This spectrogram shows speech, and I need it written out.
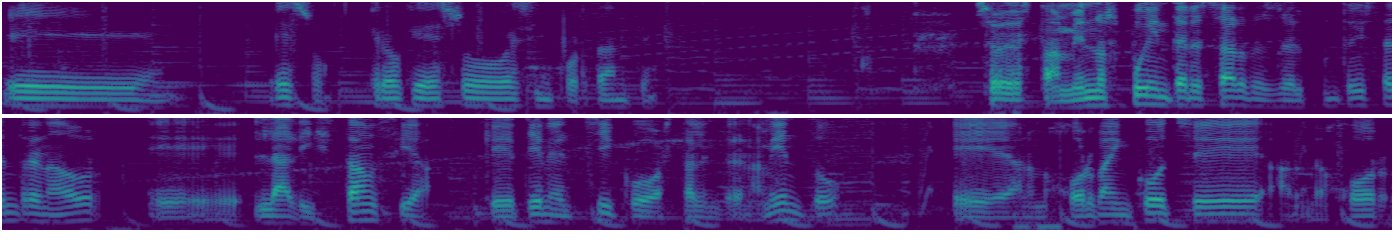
eh, eso, creo que eso es importante. Eso es, también nos puede interesar desde el punto de vista entrenador eh, la distancia que tiene el chico hasta el entrenamiento, eh, a lo mejor va en coche, a lo mejor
